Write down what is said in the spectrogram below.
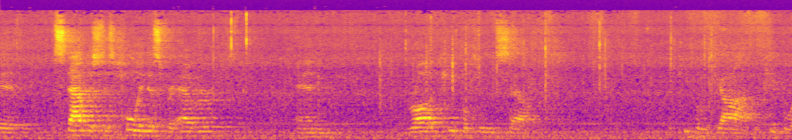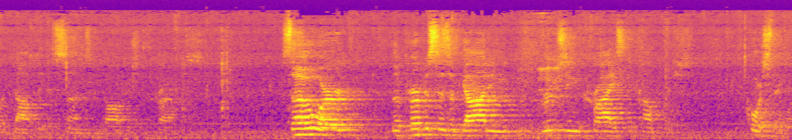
it established His holiness forever and brought a people to Himself. The people of God, the people adopted as sons and daughters of Christ. So were the purposes of God in bruising Christ accomplished. Of course they were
